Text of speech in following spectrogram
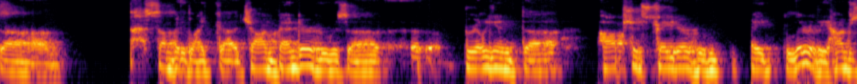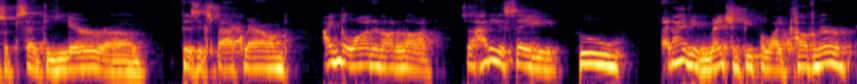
uh, somebody like uh, John Bender, who was a brilliant uh, options trader who made literally hundreds of percent a year, uh, physics background. I can go on and on and on. So, how do you say who? And I haven't even mentioned people like Kovner,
